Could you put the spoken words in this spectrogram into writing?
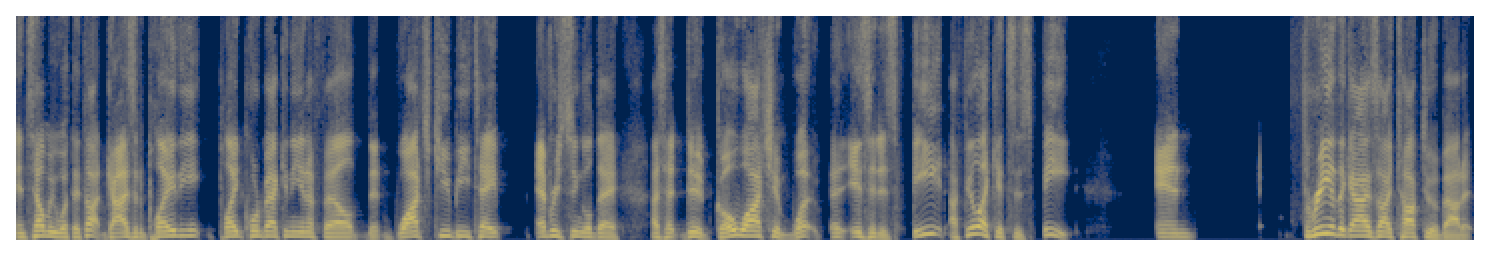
and tell me what they thought. Guys that have played the played quarterback in the NFL that watch QB tape every single day. I said, dude, go watch him. What uh, is it? His feet? I feel like it's his feet. And three of the guys I talked to about it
